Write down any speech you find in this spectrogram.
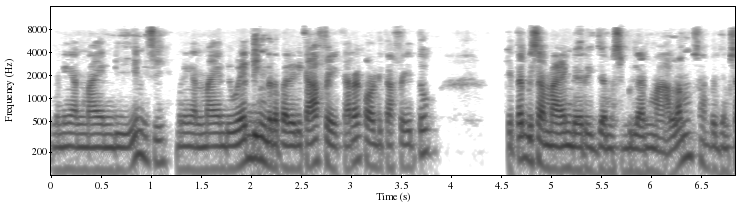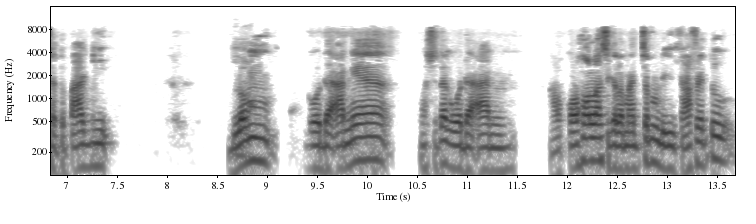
mendingan main di ini sih, mendingan main di wedding daripada di kafe. Karena kalau di kafe itu kita bisa main dari jam 9 malam sampai jam 1 pagi. Belum godaannya, maksudnya godaan alkohol lah segala macem di kafe tuh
